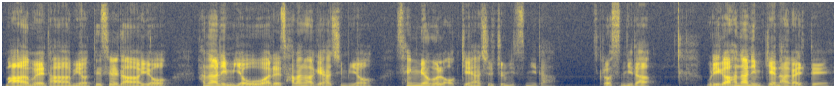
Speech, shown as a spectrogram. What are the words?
마음을 다하며 뜻을 다하여 하나님 여호와를 사랑하게 하시며 생명을 얻게 하실 줄 믿습니다. 그렇습니다. 우리가 하나님께 나갈 때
